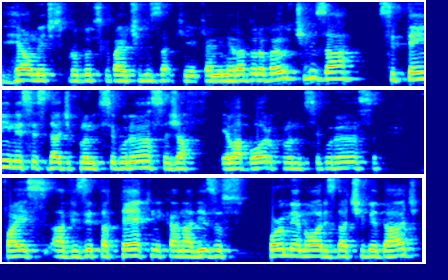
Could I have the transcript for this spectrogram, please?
realmente os produtos que vai utilizar, que, que, a mineradora vai utilizar, se tem necessidade de plano de segurança, já elabora o plano de segurança, faz a visita técnica, analisa os pormenores da atividade,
